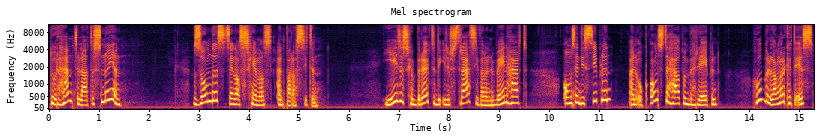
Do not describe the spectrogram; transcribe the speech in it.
Door hem te laten snoeien. Zondes zijn als schimmels en parasieten. Jezus gebruikte de illustratie van een wijnhaard om zijn discipelen en ook ons te helpen begrijpen hoe belangrijk het is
